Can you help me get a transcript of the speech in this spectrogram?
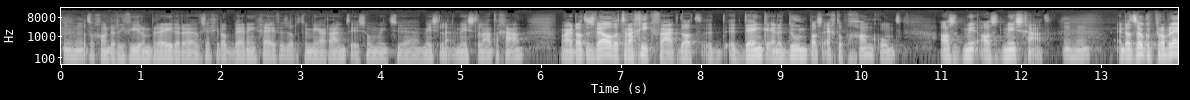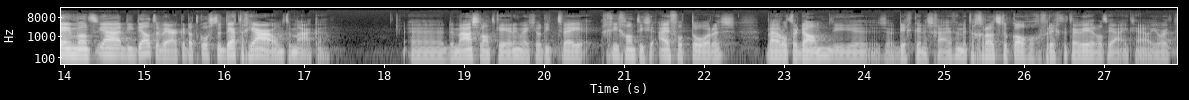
mhm. Dat we gewoon de rivier een bredere, hoe zeg je dat, bedding geven, zodat er meer ruimte is om iets eh, mis, mis te laten gaan. Maar dat is wel de tragiek vaak, dat het, het denken en het doen pas echt op gang komt als het, als het misgaat. Mhm. En dat is ook het probleem, want ja, die deltawerken, dat kostte 30 jaar om te maken. Eh, de Maaslandkering, weet je wel, die twee gigantische Eiffeltorens bij Rotterdam, die eh, zo dicht kunnen schuiven, met de grootste kogelgewrichten ter wereld. Ja, ik zei al, je wordt,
